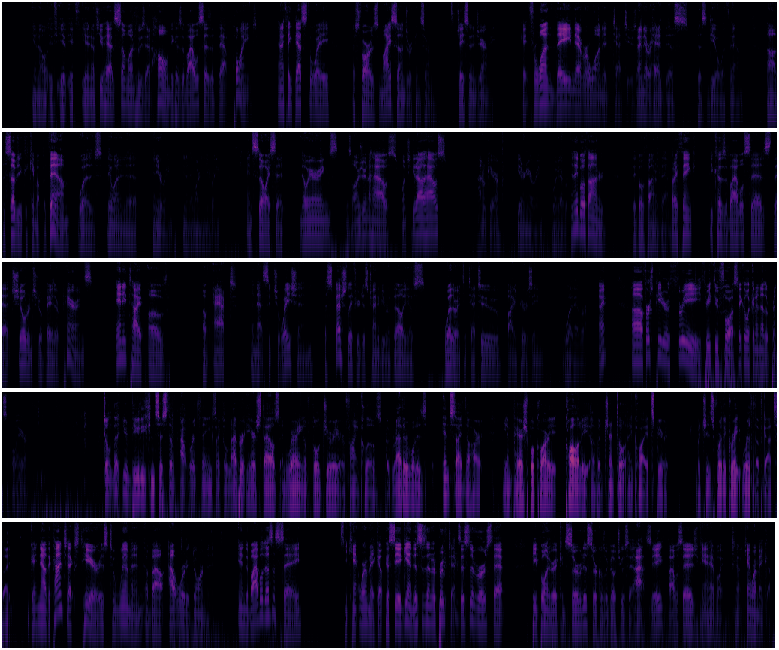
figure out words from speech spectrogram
you know, if, if, if you know if you had someone who's at home, because the Bible says at that point, and I think that's the way as far as my sons were concerned, Jason and Jeremy. Okay, for one, they never wanted tattoos. I never had this this deal with them. Uh, the subject that came up with them was they wanted a, an earring. You know, they wanted an earring, and so I said, no earrings as long as you're in the house. Once you get out of the house, I don't care. Get an earring, whatever. And they both honored, they both honored that. But I think because the Bible says that children should obey their parents, any type of of act in that situation, especially if you're just trying to be rebellious, whether it's a tattoo, body piercing, whatever. All right. Uh, 1 Peter 3, 3 through 4. Let's take a look at another principle here. Don't let your beauty consist of outward things like elaborate hairstyles and wearing of gold jewelry or fine clothes, but rather what is inside the heart, the imperishable quality, quality of a gentle and quiet spirit, which is for the great worth of God's sight. Okay, now the context here is to women about outward adornment. And the Bible doesn't say you can't wear makeup, because, see, again, this isn't a proof text. This is a verse that people in very conservative circles will go to and say, ah, see, the Bible says you can't have white, no, you can't wear makeup.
